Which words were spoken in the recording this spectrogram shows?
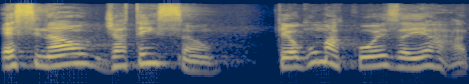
é sinal de atenção. Tem alguma coisa aí errada.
